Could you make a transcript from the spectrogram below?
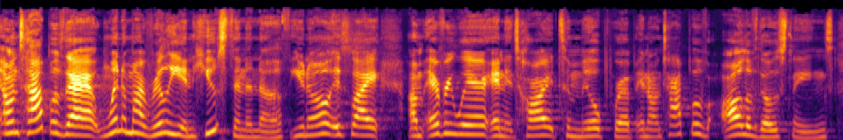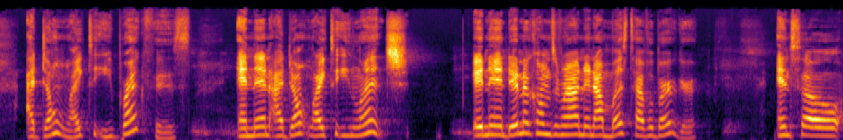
on top of that, when am I really in Houston enough? You know, it's like I'm everywhere and it's hard to meal prep. And on top of all of those things, I don't like to eat breakfast. And then I don't like to eat lunch. And then dinner comes around and I must have a burger. And so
